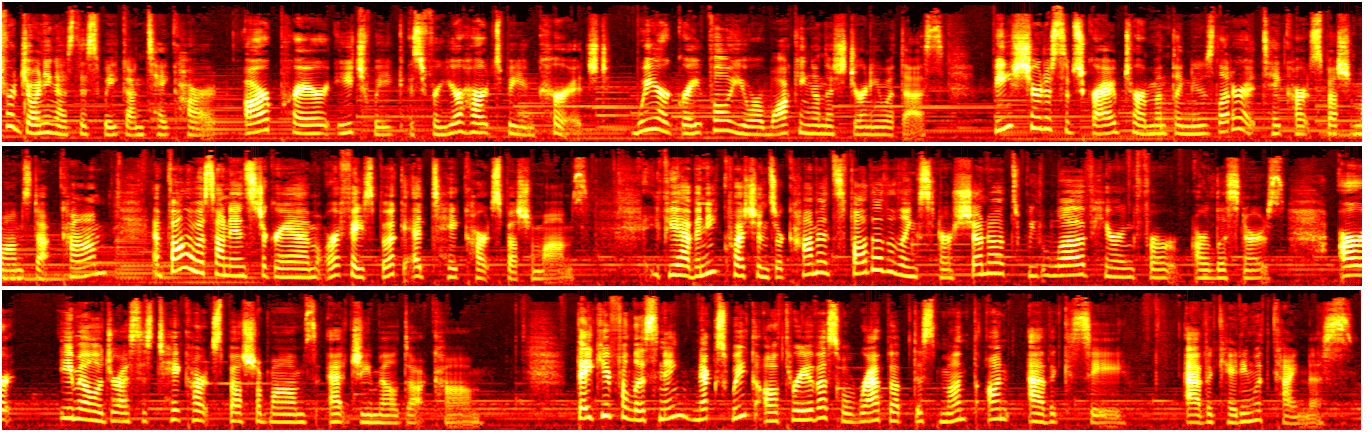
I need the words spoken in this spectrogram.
Thanks for joining us this week on Take Heart. Our prayer each week is for your heart to be encouraged. We are grateful you are walking on this journey with us. Be sure to subscribe to our monthly newsletter at takeheartspecialmoms.com and follow us on Instagram or Facebook at Take Heart Special Moms. If you have any questions or comments, follow the links in our show notes. We love hearing from our listeners. Our email address is takeheartspecialmoms at gmail.com. Thank you for listening. Next week, all three of us will wrap up this month on advocacy advocating with kindness.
